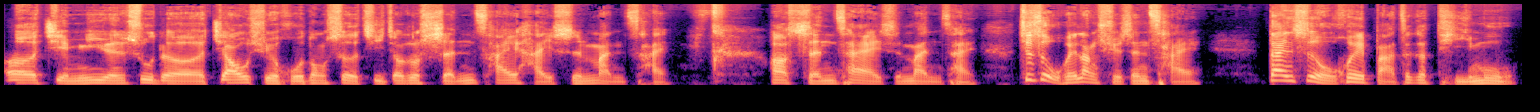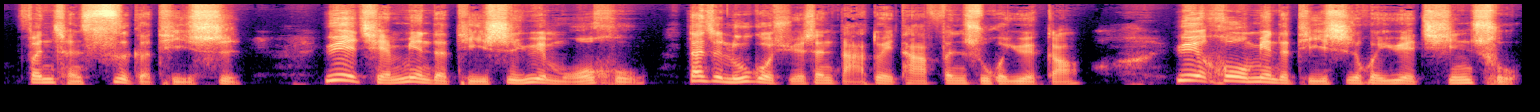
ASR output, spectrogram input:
呃解谜元素的教学活动设计叫做神猜还是慢猜。好，神猜还是慢猜？就是我会让学生猜，但是我会把这个题目分成四个提示，越前面的提示越模糊，但是如果学生答对，他分数会越高；越后面的提示会越清楚。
